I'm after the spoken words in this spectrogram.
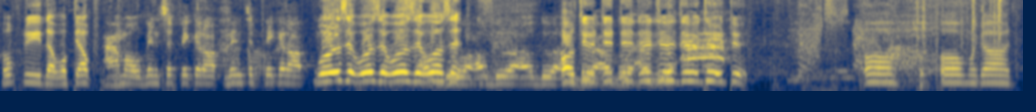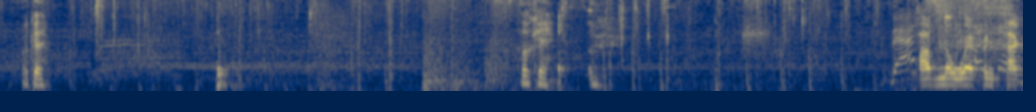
hopefully that worked out for me. Ammo, Vincent, pick it up. Vincent, pick it up. What was it? What was it? What was it? What I'll do it? I'll do it. I'll do it. Oh, I'll do it, dude, dude, I'll dude, do it, dude, dude, dude, dude. Oh, oh my God. Okay. Okay. I have no weapon pack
